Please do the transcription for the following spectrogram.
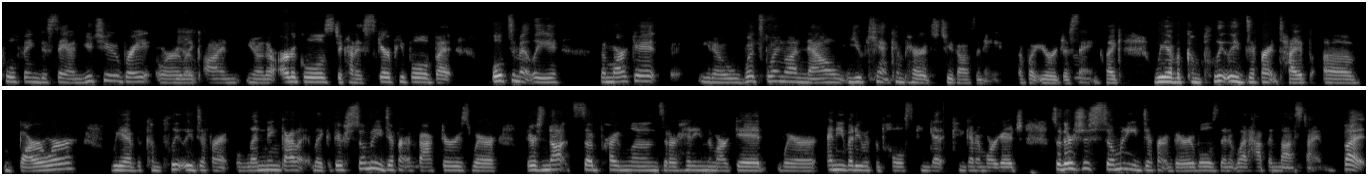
cool thing to say on YouTube, right? Or yeah. like on you know their articles to kind of scare people, but ultimately the market you know what's going on now you can't compare it to 2008 of what you were just mm. saying. Like we have a completely different type of borrower. We have a completely different lending guideline like there's so many different mm. factors where there's not subprime loans that are hitting the market where anybody with the pulse can get can get a mortgage. So there's just so many different variables than what happened last time. But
